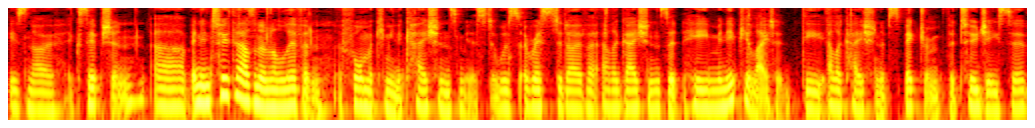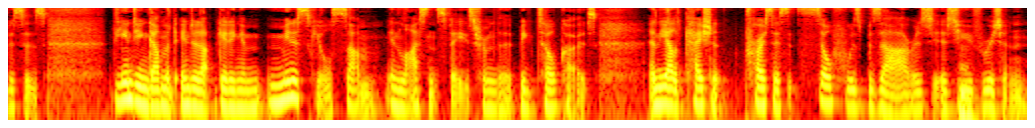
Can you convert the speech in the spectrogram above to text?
is no exception. Uh, and in 2011, a former communications minister was arrested over allegations that he manipulated the allocation of spectrum for 2G services. The Indian government ended up getting a minuscule sum in licence fees from the big telcos, and the allocation process itself was bizarre, as, as hmm. you've written.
